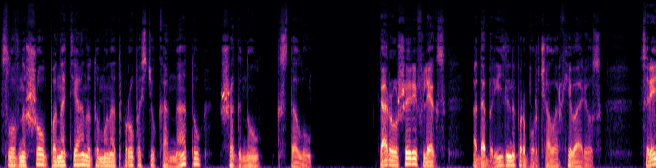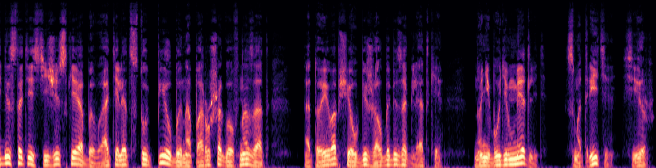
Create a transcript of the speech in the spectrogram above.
словно шел по натянутому над пропастью канату, шагнул к столу. «Хороший рефлекс», — одобрительно пробурчал архивариус. «Среднестатистический обыватель отступил бы на пару шагов назад, а то и вообще убежал бы без оглядки. Но не будем медлить. Смотрите, сир!»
